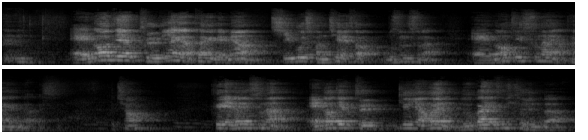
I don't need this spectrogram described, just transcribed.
에너지의 불균형이 나타나게 되면 지구 전체에서 무슨 순환? 에너지 순환이 나타나게 된다고 했어. 그쵸? 그 에너지 순환, 에너지의 불균형은 누가 해소시켜준다?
